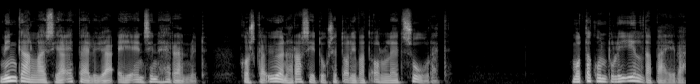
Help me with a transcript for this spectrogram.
Minkäänlaisia epäilyjä ei ensin herännyt, koska yön rasitukset olivat olleet suuret. Mutta kun tuli iltapäivä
